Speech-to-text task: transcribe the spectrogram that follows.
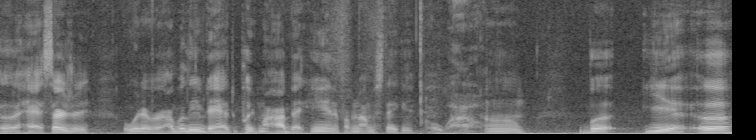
uh, had surgery or whatever. I believe they had to put my eye back in, if I'm not mistaken. Oh wow. Um, but yeah, uh,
